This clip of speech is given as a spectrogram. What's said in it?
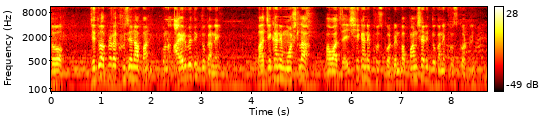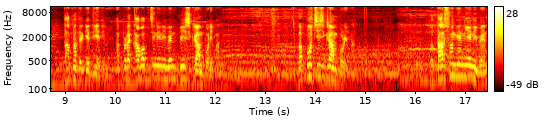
তো যেহেতু আপনারা খুঁজে না পান, কোন আয়ুর্বেদিক দোকানে বা যেখানে মশলা পাওয়া যায়, সেখানে খোঁজ করবেন বা পানসারির দোকানে খোঁজ করবেন। তো আপনাদেরকে দিয়ে দিবে আপনারা কাবাব চিনি নেবেন বিশ গ্রাম পরিমাণ বা পঁচিশ গ্রাম পরিমাণ। তো তার সঙ্গে নিয়ে নেবেন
